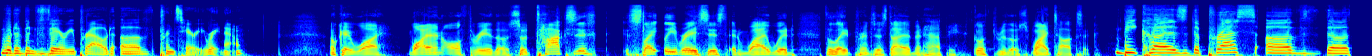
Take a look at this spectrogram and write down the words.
would have been very proud of Prince Harry right now. Okay. Why? Why on all three of those? So toxic, slightly racist, and why would the late Princess Di have been happy? Go through those. Why toxic? Because the press of the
